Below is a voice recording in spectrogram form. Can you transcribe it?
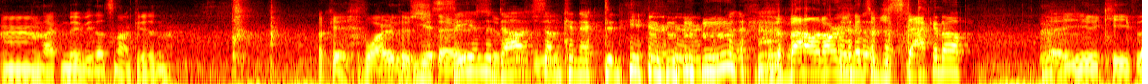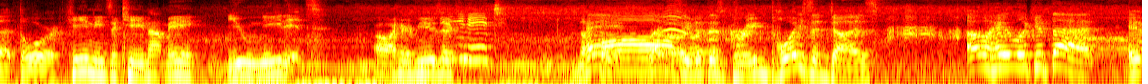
Mm, that maybe that's not good. Okay, why are there You stairs? see in the so dots fidgety? I'm connected here. The valid arguments are just stacking up. Yeah, you need a key for that door. He needs a key, not me. You need it. Oh, I hear music. The hey, fall. let's see what this green poison does. Oh, hey, look at that. It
